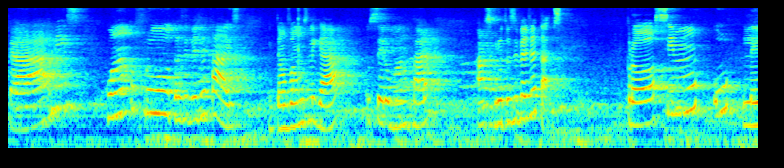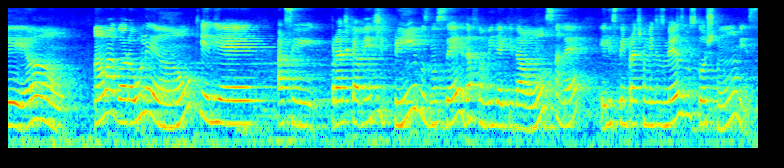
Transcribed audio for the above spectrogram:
carnes quanto frutas e vegetais. Então vamos ligar o ser humano para as frutas e vegetais. Próximo, o leão. Então agora o leão, que ele é assim, praticamente primos, não sei, da família aqui da onça, né? Eles têm praticamente os mesmos costumes.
